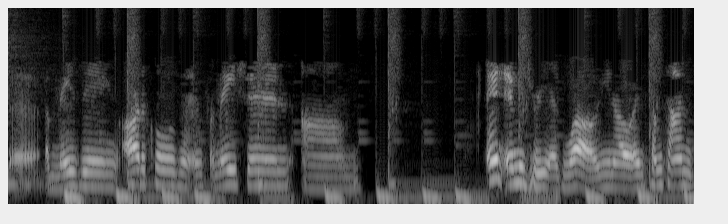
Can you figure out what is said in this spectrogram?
the amazing articles and information. Um, and imagery as well, you know, and sometimes,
